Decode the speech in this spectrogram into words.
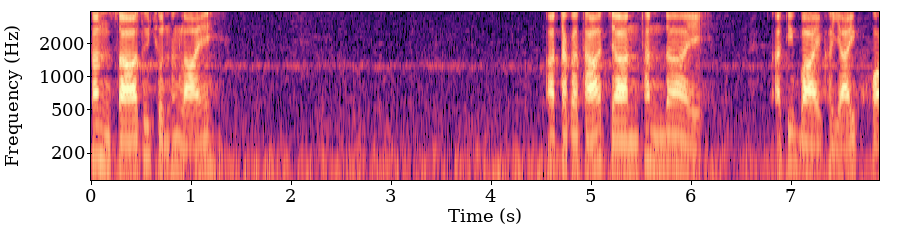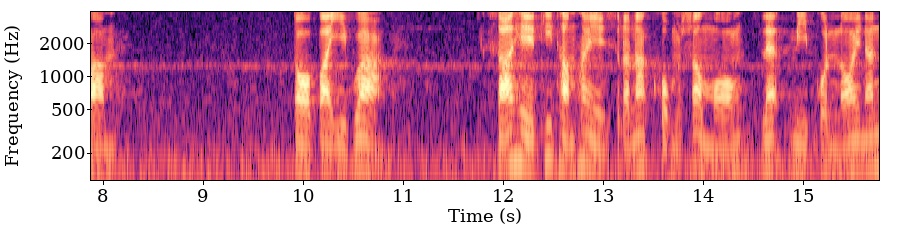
ท่านสาธุชนทั้งหลาย อัตถกถาจารย์ท่านได้อธิบายขยายความ ต่อไปอีกว่า สาเหตุที่ทำให้สรณคมเศร้าหมองและมีผลน้อยนั้น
